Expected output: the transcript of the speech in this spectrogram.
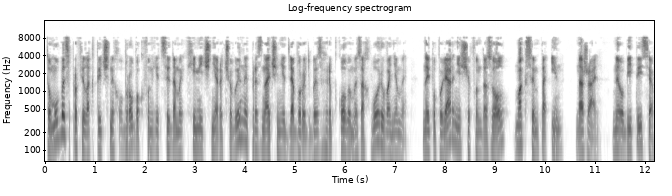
Тому без профілактичних обробок фунгіцидами хімічні речовини, призначені для боротьби з грибковими захворюваннями, найпопулярніші фундазол, максим та ін. На жаль, не обійтися.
